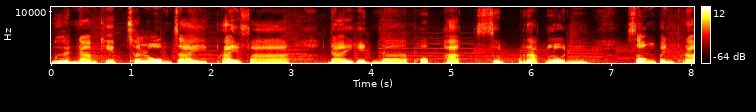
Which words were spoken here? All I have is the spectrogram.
เหมือนน้ำทิพย์ชโลมใจไพรฟ้า ได้เห็นหน้าพบพักสุดรักล้น ทรงเป็นพระ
